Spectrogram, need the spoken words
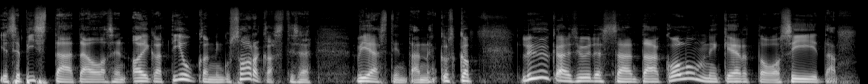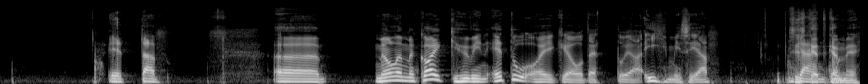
ja se pistää tällaisen aika tiukan niin kuin sarkastisen viestin tänne, koska lyhykäisyydessään tämä kolumni kertoo siitä, että öö, me olemme kaikki hyvin etuoikeutettuja ihmisiä. Siis ketkä me?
